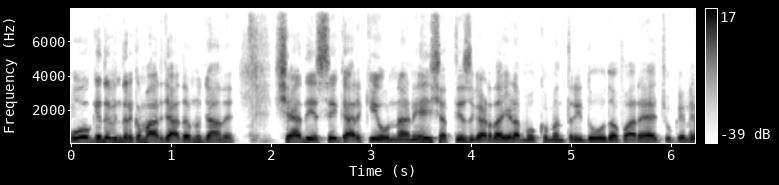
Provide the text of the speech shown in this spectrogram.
ਉਹ ਕਿ ਦਵਿੰਦਰ ਕੁਮਾਰ ਜਾਦਵ ਨੂੰ ਜਾਣਦੇ ਸ਼ਾਇਦ ਇਸੇ ਕਰਕੇ ਉਹਨਾਂ ਨੇ ਛੱਤੀਸਗੜ੍ਹ ਦਾ ਜਿਹੜਾ ਮੁੱਖ ਮੰਤਰੀ ਦੋ ਦਫਾ ਰਹਿ ਚੁੱਕੇ ਨੇ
